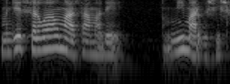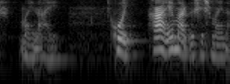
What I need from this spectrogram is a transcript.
म्हणजे सर्व मासामध्ये मी मार्गशीर्ष महिना आहे. होय हा आहे मार्गशीर्ष महिना.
